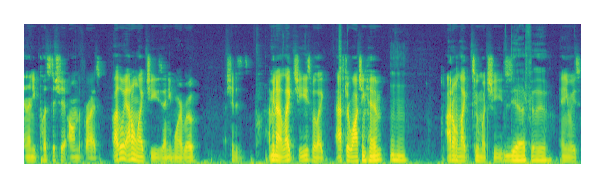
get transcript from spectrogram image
and then he puts the shit on the fries. By the way, I don't like cheese anymore, bro. That shit is. I mean, I like cheese, but like after watching him, Mm-hmm. I don't like too much cheese. Yeah, I feel you. Anyways,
